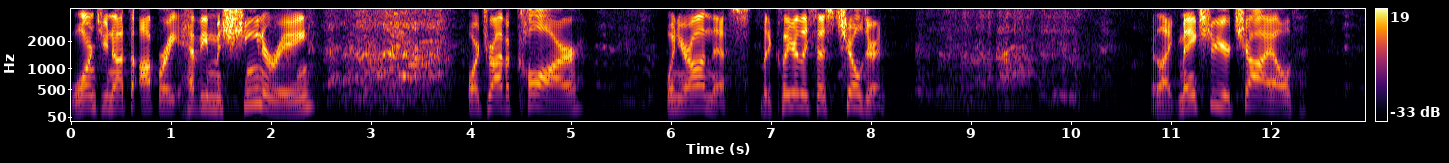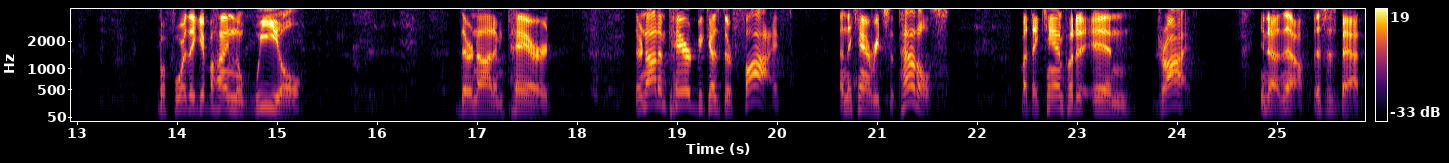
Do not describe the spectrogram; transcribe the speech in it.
warns you not to operate heavy machinery or drive a car when you're on this, but it clearly says children. They're like, make sure your child, before they get behind the wheel, they're not impaired. They're not impaired because they're five and they can't reach the pedals, but they can put it in drive. You know, no, this is bad.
